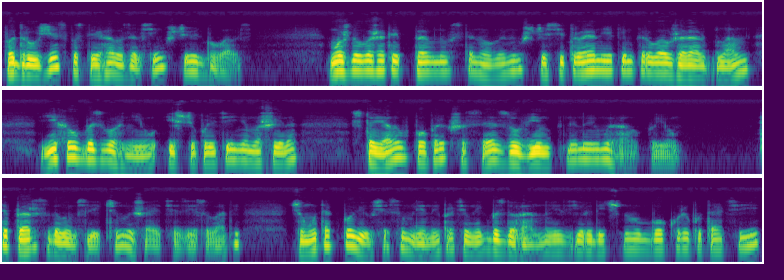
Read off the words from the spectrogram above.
подружжя спостерігало за всім, що відбувалось. Можна вважати певно встановленим, що Сітроен, яким керував Жерар Блан, їхав без вогнів і що поліційна машина стояла впоперек шосе з увімкненою мигалкою. Тепер судовим слідчим лишається з'ясувати, чому так повівся сумлінний працівник бездоганної з юридичного боку репутації,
